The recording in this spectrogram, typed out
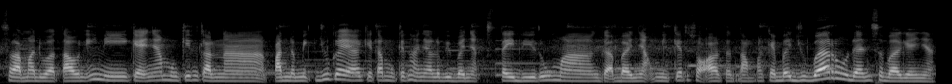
selama dua tahun ini kayaknya mungkin karena pandemik juga ya kita mungkin hanya lebih banyak stay di rumah, nggak banyak mikir soal tentang pakai baju baru dan sebagainya.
